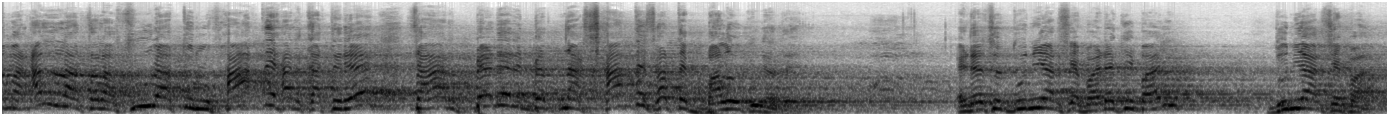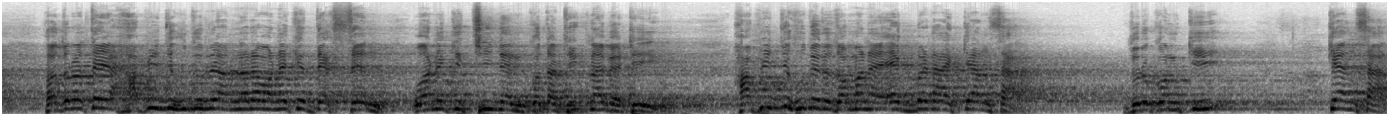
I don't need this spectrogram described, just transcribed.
আমার আল্লাহ তালা সুরাতুল ফাতেহার খাতিরে তার পেটের বেদনা সাথে সাথে ভালো করে দেয়। এটা হচ্ছে দুনিয়ার সেবা এটা কি ভাই? দুনিয়ার সেবা হজরতে হাফিজ হুজুরে আপনারা অনেকে দেখছেন, অনেকে চিনেন, কথা ঠিক না বে ঠিক? হাফিজ হুজুরের জমানায় এক বেটায় ক্যান্সার। যেরকম কি? ক্যান্সার।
